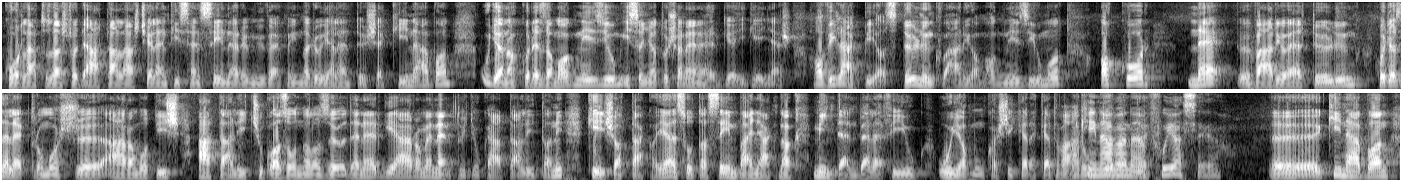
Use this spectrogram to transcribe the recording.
korlátozást vagy átállást jelent jelent, hiszen szénerőművek még nagyon jelentősek Kínában, ugyanakkor ez a magnézium iszonyatosan energiaigényes. Ha a világpiac tőlünk várja a magnéziumot, akkor ne várja el tőlünk, hogy az elektromos áramot is átállítsuk azonnal a zöld energiára, mert nem tudjuk átállítani. Ki is adták a jelszót, a szénbányáknak mindent belefiúk, újabb munkasikereket várunk Kínában tőletek. nem fúj a szél? Kínában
